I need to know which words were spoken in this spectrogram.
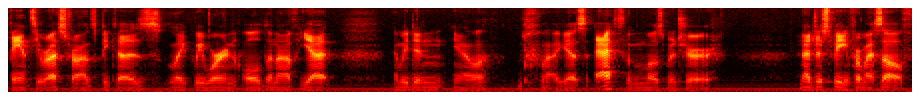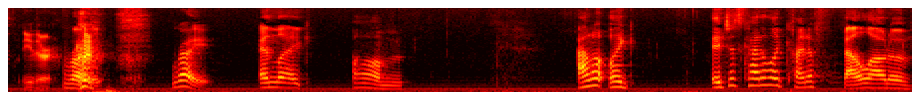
fancy restaurants because like we weren't old enough yet, and we didn't you know I guess act the most mature. Not just speaking for myself either. right right and like um i don't like it just kind of like kind of fell out of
